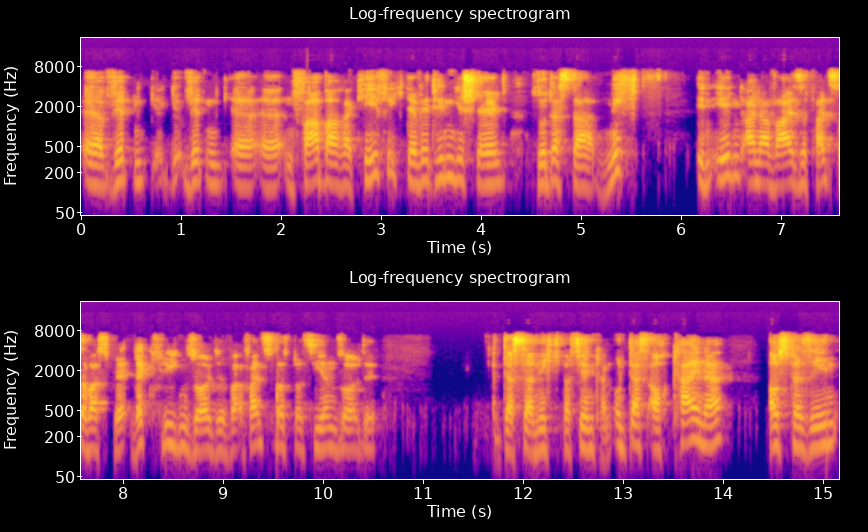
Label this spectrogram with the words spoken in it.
äh, wird, ein, wird ein, äh, ein fahrbarer Käfig, der wird hingestellt, so dass da nichts in irgendeiner Weise, falls da was wegfliegen sollte, falls was passieren sollte, dass da nichts passieren kann. Und dass auch keiner aus Versehen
